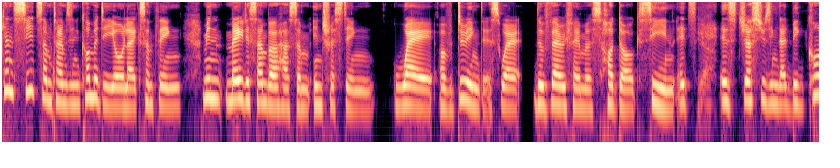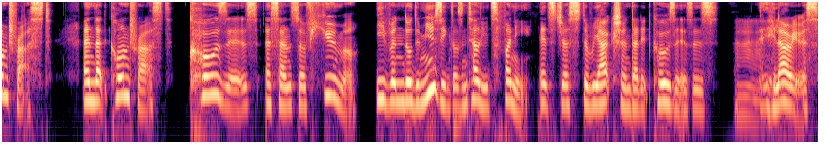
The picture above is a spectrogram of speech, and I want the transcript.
You can see it sometimes in comedy or like something. I mean, May December has some interesting way of doing this where the very famous hot dog scene it's Yeah. is just using that big contrast and that contrast causes a sense of humor even though the music doesn't tell you it's funny it's just the reaction that it causes is Mm. hilarious.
